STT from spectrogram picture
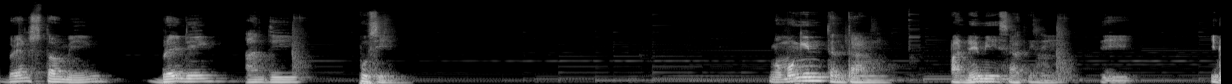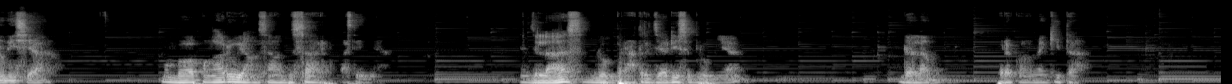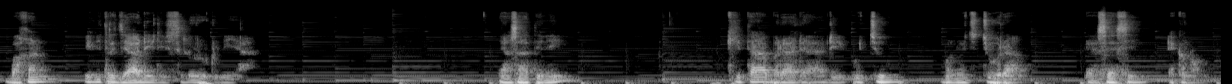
brainstorming, branding, anti pusing. Ngomongin tentang pandemi saat ini di Indonesia membawa pengaruh yang sangat besar pastinya. Yang jelas belum pernah terjadi sebelumnya dalam perekonomian kita. Bahkan ini terjadi di seluruh dunia yang saat ini kita berada di ujung menuju jurang resesi ekonomi.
